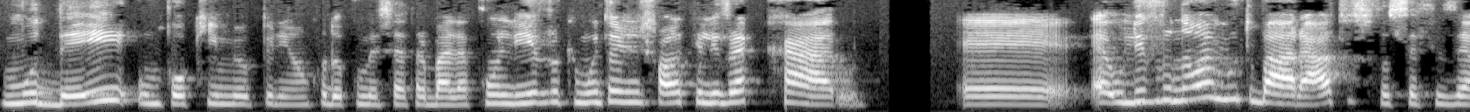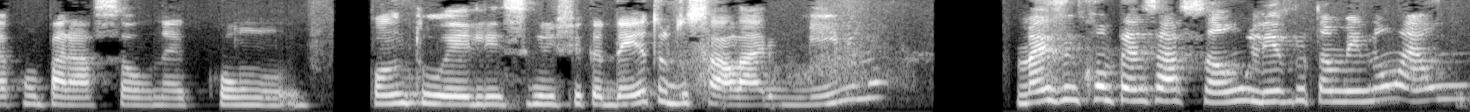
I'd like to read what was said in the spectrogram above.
mudei um pouquinho minha opinião quando eu comecei a trabalhar com livro, que muita gente fala que livro é caro. É, é, o livro não é muito barato se você fizer a comparação né, com quanto ele significa dentro do salário mínimo, mas em compensação o livro também não é, um,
